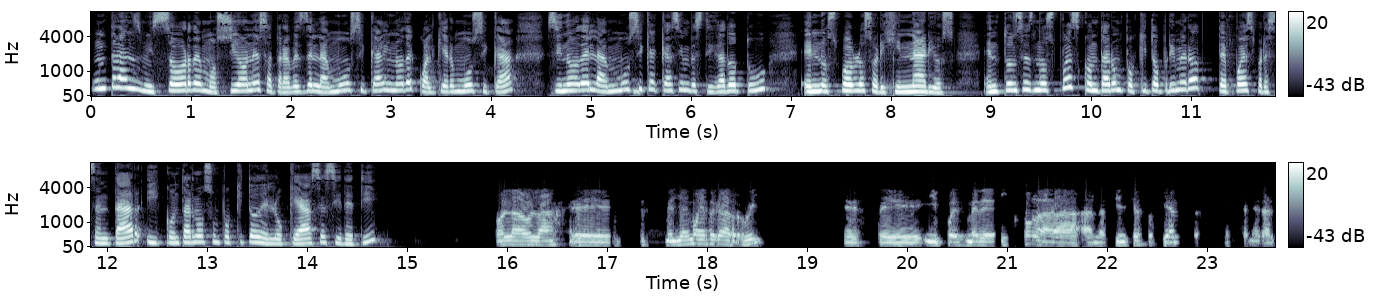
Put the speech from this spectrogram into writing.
un transmisor de emociones a través de la música y no de cualquier música, sino de la música que has investigado tú en los pueblos originarios. Entonces, ¿nos puedes contar un poquito? Primero, te puedes presentar y contarnos un poquito de lo que haces y de ti. Hola, hola. Eh, me llamo Edgar Ruiz este, y pues me dedico a, las ciencias sociales en general.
